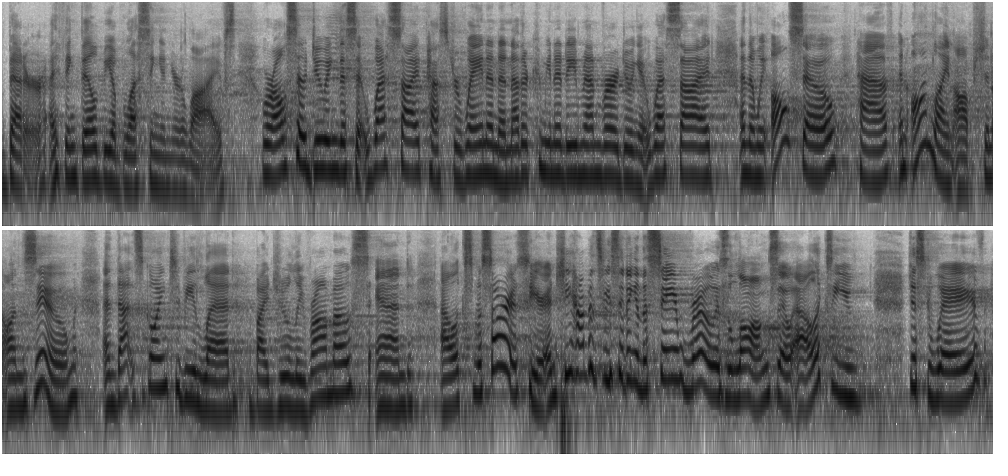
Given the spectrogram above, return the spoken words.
better. I think they'll be a blessing in your lives. We're also doing this at Westside. Pastor Wayne and another community member are doing it Westside. And then we also have an online option on Zoom, and that's going to be led by Julie Ramos and Alex Massara is here. And she happens to be sitting in the same row as Long. So, Alex, you just wave.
